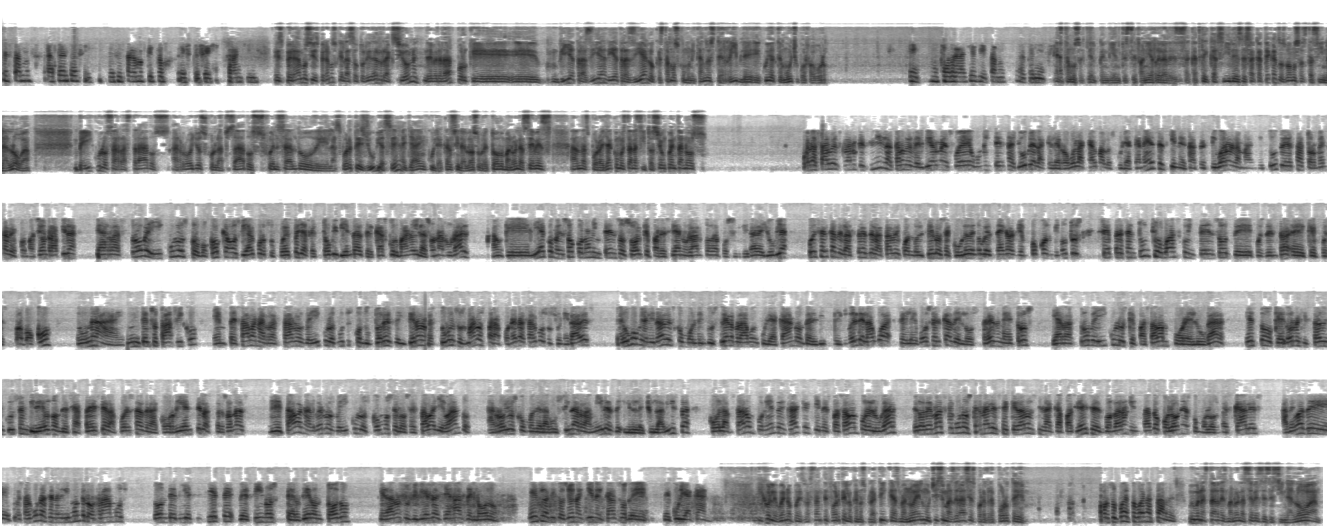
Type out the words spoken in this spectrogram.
Estamos atentos y pues esperamos que esto este, se tranquilice. Esperamos y esperamos que las autoridades reaccionen, de verdad, porque eh, día tras día, día tras día, lo que estamos comunicando es terrible. Eh, cuídate mucho, por favor. Sí, muchas gracias y estamos al pendiente. Estamos aquí al pendiente, Estefanía Herrera desde Zacatecas. Y desde Zacatecas nos vamos hasta Sinaloa. Vehículos arrastrados, arroyos colapsados, fue el saldo de las fuertes lluvias, ¿eh? Allá en Culiacán, Sinaloa, sobre todo. Manuel Aceves, andas por allá. ¿Cómo está la situación? Cuéntanos. Buenas tardes, claro que sí. La tarde del viernes fue una intensa lluvia la que le robó la calma a los culiacanenses, quienes atestiguaron la magnitud de esta tormenta de formación rápida que arrastró vehículos, provocó caos vial, por supuesto, y afectó viviendas del casco urbano y la zona rural. Aunque el día comenzó con un intenso sol que parecía anular toda posibilidad de lluvia, fue cerca de las 3 de la tarde cuando el cielo se cubrió de nubes negras y en pocos minutos se presentó un chubasco intenso de, pues, de eh, que pues provocó una, un intenso tráfico. Empezaban a arrastrar los vehículos, muchos conductores se hicieron lo que estuvo en sus manos para poner a salvo sus unidades pero hubo vialidades como el Industrial Bravo en Culiacán, donde el, nivel del agua se elevó cerca de los tres metros y arrastró vehículos que pasaban por el lugar. Esto quedó registrado incluso en videos donde se aprecia la fuerza de la corriente. Las personas gritaban al ver los vehículos cómo se los estaba llevando. Arroyos como el de la Agustina Ramírez y el de Chulavista colapsaron poniendo en jaque quienes pasaban por el lugar, pero además algunos canales se quedaron sin la capacidad y se desbordaron inundando colonias como los mezcales, además de pues algunas en el Limón de los Ramos, donde 17 vecinos perdieron todo, quedaron sus viviendas llenas de lodo. Es la situación aquí en el caso de, de Culiacán. Híjole, bueno, pues bastante fuerte lo que nos platicas, Manuel. Muchísimas gracias por el reporte. Por supuesto, buenas tardes. Muy buenas tardes, Manuel Aceves desde Sinaloa.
